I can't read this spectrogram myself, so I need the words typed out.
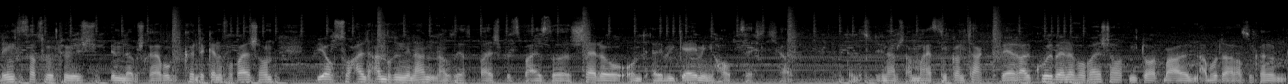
Links dazu natürlich in der Beschreibung. Könnt ihr gerne vorbeischauen, wie auch so alle anderen genannten, also jetzt beispielsweise Shadow und LB Gaming hauptsächlich halt denn zu denen habe ich am meisten Kontakt. Wäre halt cool, wenn ihr vorbeischaut und dort mal ein Abo da lassen könnt und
